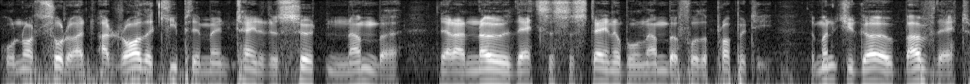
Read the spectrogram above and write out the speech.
or not sort of. I'd, I'd rather keep them maintained at a certain number that I know that's a sustainable number for the property. The minute you go above that,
